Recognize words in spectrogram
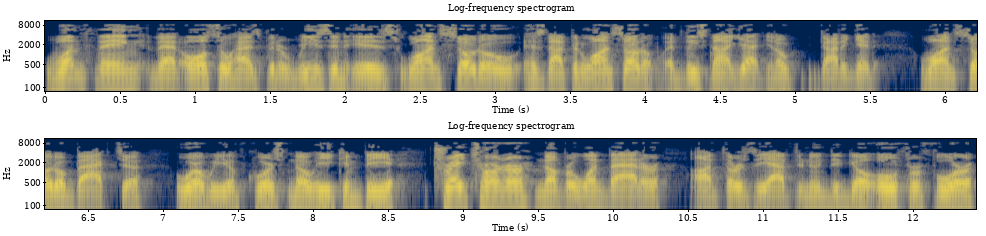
One thing that also has been a reason is Juan Soto has not been Juan Soto, at least not yet. You know, got to get Juan Soto back to where we of course know he can be. Trea Turner, number one batter on Thursday afternoon, did go 0 for 4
